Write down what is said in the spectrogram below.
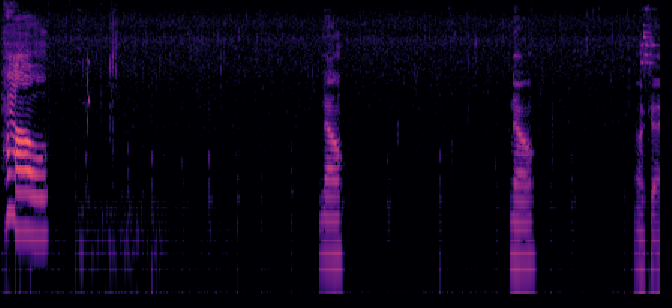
Howl! No. No. Okay.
